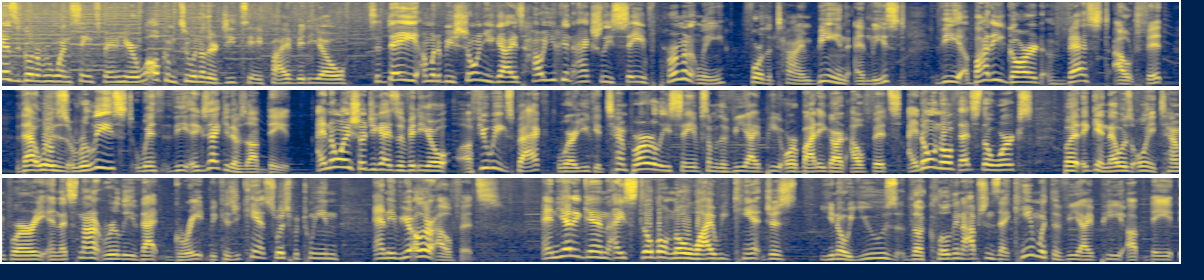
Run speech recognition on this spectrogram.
Hey, how's it going everyone? Saintsfan here. Welcome to another GTA 5 video. Today, I'm going to be showing you guys how you can actually save permanently, for the time being at least, the bodyguard vest outfit that was released with the executives update. I know I showed you guys a video a few weeks back where you could temporarily save some of the VIP or bodyguard outfits. I don't know if that still works, but again, that was only temporary and that's not really that great because you can't switch between any of your other outfits. And yet again, I still don't know why we can't just, you know, use the clothing options that came with the VIP update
